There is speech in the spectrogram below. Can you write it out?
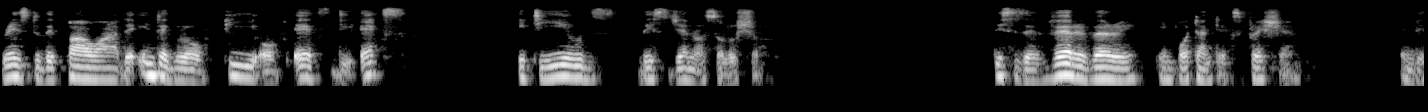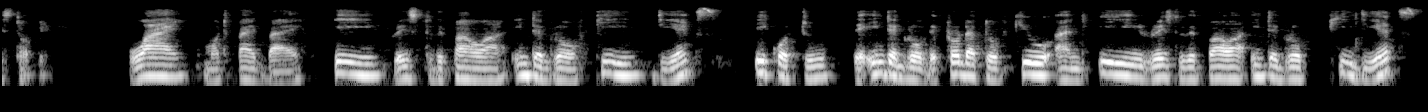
raised to the power, the integral of p of x dx, it yields this general solution. This is a very, very important expression in this topic y multiplied by e raised to the power integral of p dx equal to the integral of the product of q and e raised to the power integral p dx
